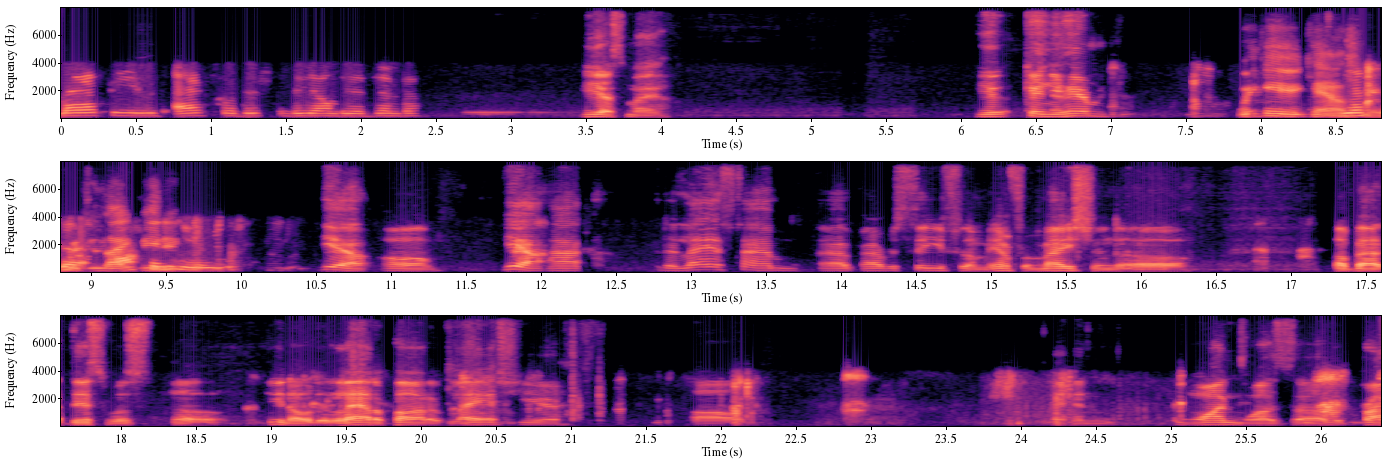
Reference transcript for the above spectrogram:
Matthews asked for this to be on the agenda. Yes, ma'am. You can you hear me? We can hear you, Councilor. Yes, Would you like I me to? Yeah, um, yeah. I the last time I, I received some information uh, about this was uh, you know, the latter part of last year. Um, and one was uh, the pro-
